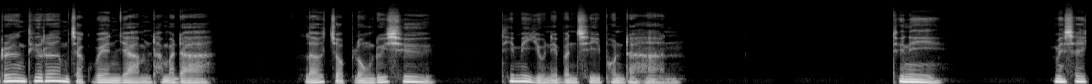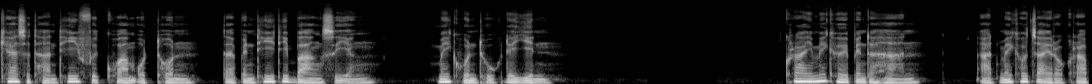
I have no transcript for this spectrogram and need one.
เรื่องที่เริ่มจากเวรยามธรรมดา แล้วจบลงด้วยชื่อ ที่ไม่อยู่ในบัญชีพลทหาร ที่นี่ ไม่ใช่แค่สถานที่ฝึกความอดทน แต่เป็นที่ที่บางเสียง ไม่ควรถูกได้ยิน ใครไม่เคยเป็นทหาร อาจไม่เข้าใจหรอกครับ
